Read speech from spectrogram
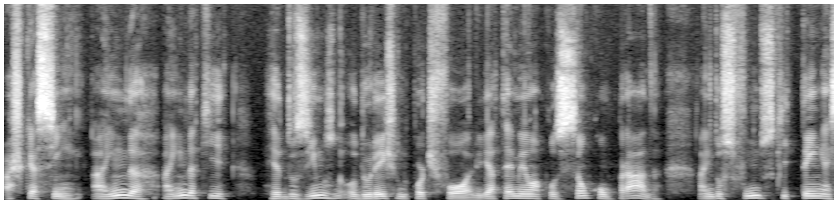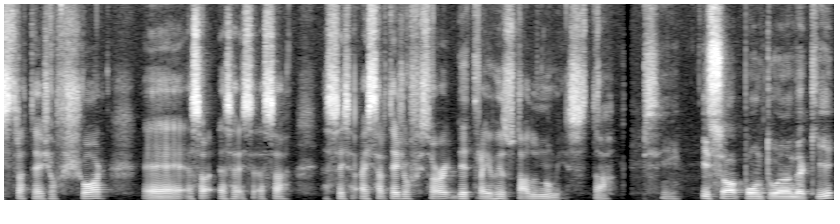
acho que assim, ainda, ainda que reduzimos o duration do portfólio e até mesmo a posição comprada, ainda os fundos que têm a estratégia offshore, é, essa, essa, essa, essa, a estratégia offshore detraiu o resultado no mês. Tá? Sim. E só pontuando aqui,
